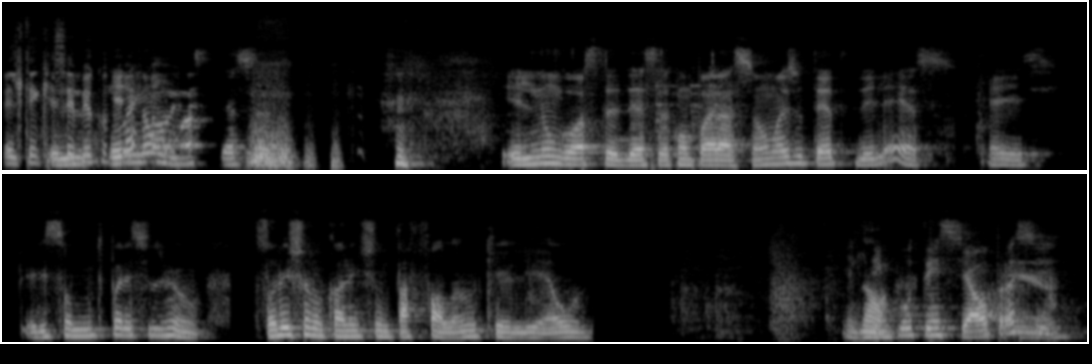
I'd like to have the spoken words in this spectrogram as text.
Ele tem que receber quando ele não gosta dessa. ele não gosta dessa comparação, mas o teto dele é esse. É esse. Eles são muito parecidos mesmo. Só deixando claro, a gente não tá falando que ele é o. Ele não. tem potencial para é. ser.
